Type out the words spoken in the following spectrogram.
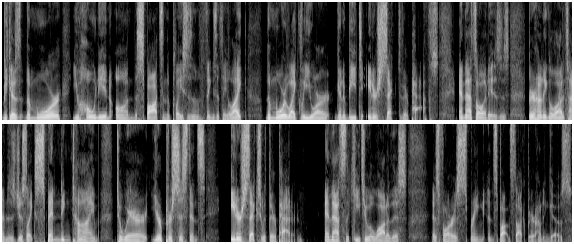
Because the more you hone in on the spots and the places and the things that they like, the more likely you are going to be to intersect their paths. And that's all it is. Is bear hunting a lot of times is just like spending time to where your persistence intersects with their pattern. And that's the key to a lot of this as far as spring and spot and stalk bear hunting goes.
